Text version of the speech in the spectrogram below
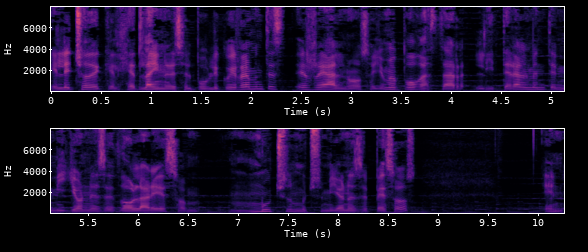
el hecho de que el headliner es el público y realmente es, real, ¿no? O sea, yo me puedo gastar literalmente millones de dólares o muchos, muchos millones de pesos en,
